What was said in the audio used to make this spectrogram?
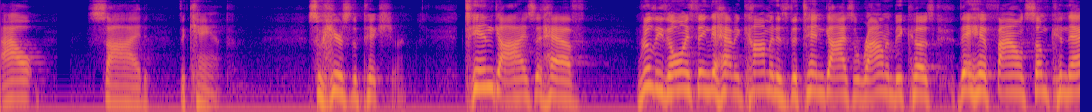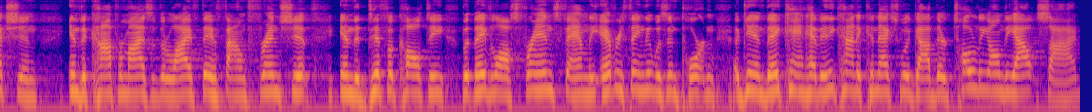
outside the camp. So here's the picture 10 guys that have really the only thing they have in common is the 10 guys around them because they have found some connection in the compromise of their life. They have found friendship in the difficulty, but they've lost friends, family, everything that was important. Again, they can't have any kind of connection with God. They're totally on the outside.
